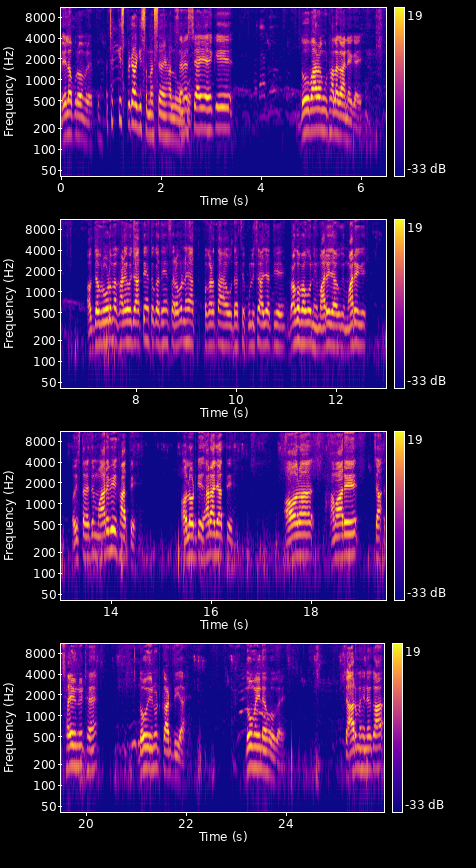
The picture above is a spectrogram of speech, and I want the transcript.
बेलापुरा में रहते हैं। अच्छा किस प्रकार की समस्या है यहाँ लोगों समस्या ये है कि दो बार अंगूठा लगाने गए। अब जब रोड में खड़े हो जाते हैं तो कहते हैं सर्वर नहीं हाथ पकड़ता है उधर से पुलिस आ जाती है। भागो भागो नहीं मारे जाओगे मारेंगे। और इस तरह से मारे भी खाते हैं और लौट के घर आ जाते हैं। और हमारे छः यूनिट हैं दो यूनिट काट दिया है। दो महीने हो गए। चार महीने का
